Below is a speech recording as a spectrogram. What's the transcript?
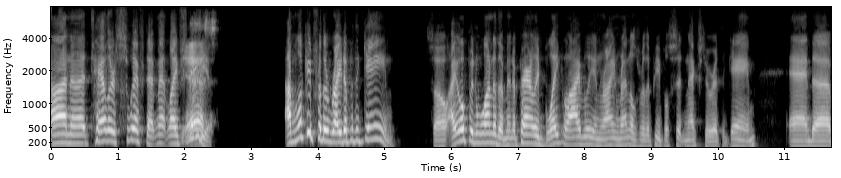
on uh, Taylor Swift at MetLife yes. Stadium. I'm looking for the write up of the game. So I opened one of them, and apparently Blake Lively and Ryan Reynolds were the people sitting next to her at the game. And uh,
